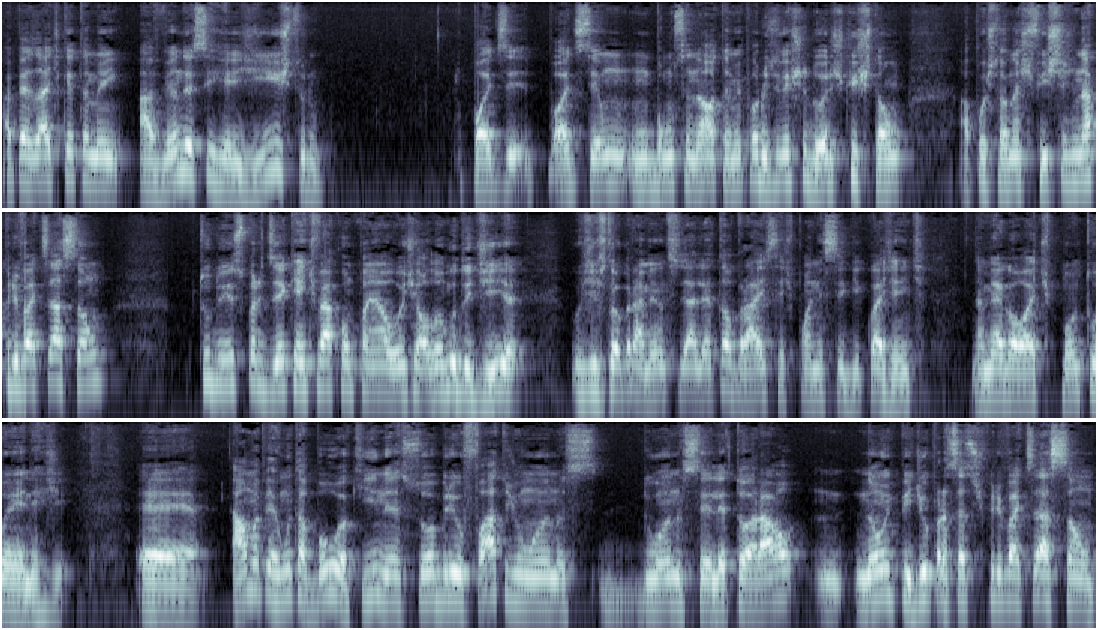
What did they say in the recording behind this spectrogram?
Apesar de que também, havendo esse registro, pode ser, pode ser um, um, bom sinal também para os investidores que estão apostando as fichas na privatização. Tudo isso para dizer que a gente vai acompanhar hoje ao longo do dia os desdobramentos da Eletrobras. Vocês podem seguir com a gente na megawatt.energy. É, há uma pergunta boa aqui né, sobre o fato de um ano, do ano ser eleitoral não impedir o processo de privatização.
